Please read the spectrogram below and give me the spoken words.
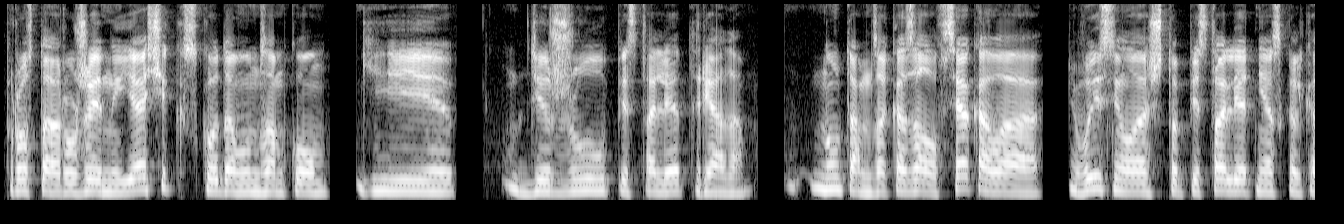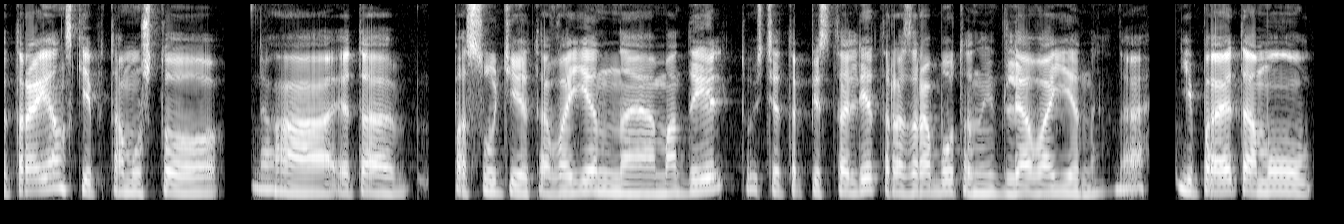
просто оружейный ящик с кодовым замком и держу пистолет рядом. Ну, там заказал всякого, Выяснилось, что пистолет несколько троянский, потому что а, это, по сути, это военная модель, то есть это пистолет, разработанный для военных, да. И поэтому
